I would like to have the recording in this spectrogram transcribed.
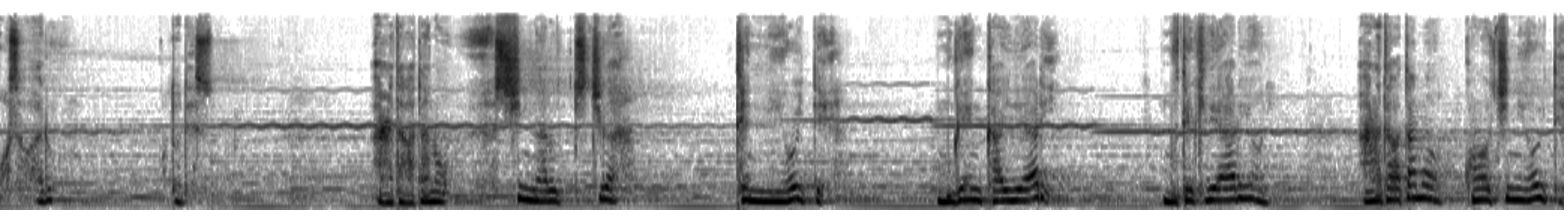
教わることです。あなた方の真なる父が天において無限界であり無敵であるようにあなた方もこの地において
